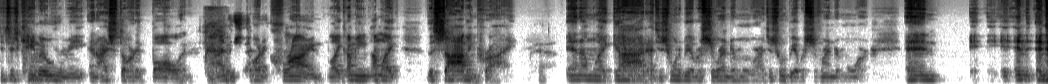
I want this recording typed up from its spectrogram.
it just came mm. over me and I started bawling. I just started crying. Like, I mean, I'm like the sobbing cry. Yeah. And I'm like, God, I just want to be able to surrender more. I just want to be able to surrender more. And and and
